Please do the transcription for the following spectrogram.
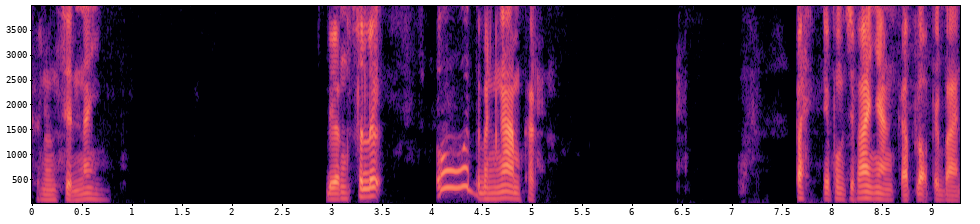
ถนนเส้นในเหลืองสลึโอ้แต่มันงามครับไปเดี๋ยวผมจะพายางกลับเลาะไปบ้าน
